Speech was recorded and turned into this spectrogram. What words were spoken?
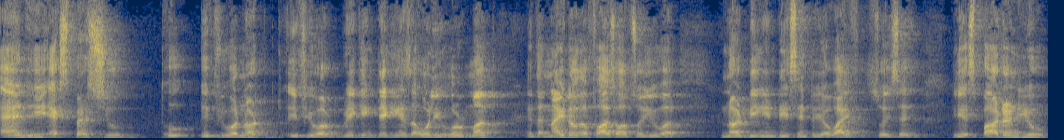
and He expects you to, if you were not, if you were making, taking as a holy whole month, in the night of the fast also you were not being indecent to your wife. So He says, He has pardoned you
